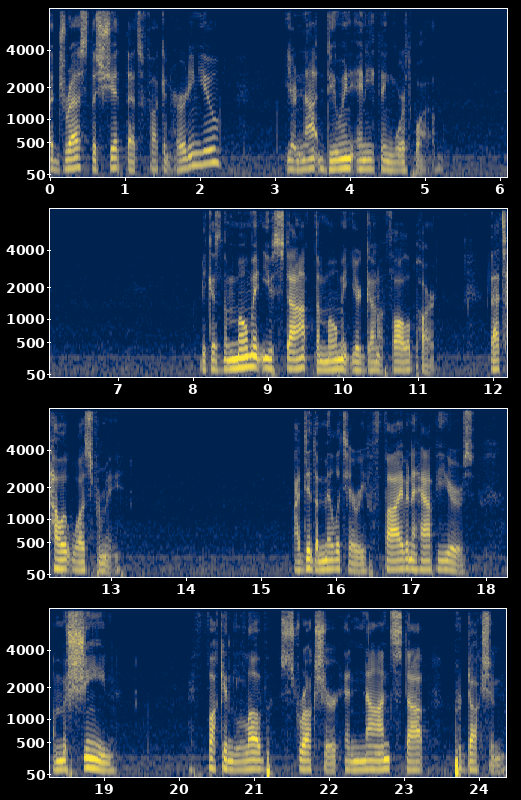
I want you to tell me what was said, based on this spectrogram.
address the shit that's fucking hurting you, you're not doing anything worthwhile. Because the moment you stop, the moment you're gonna fall apart. That's how it was for me. I did the military five and a half years, a machine. I fucking love structure and non-stop production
